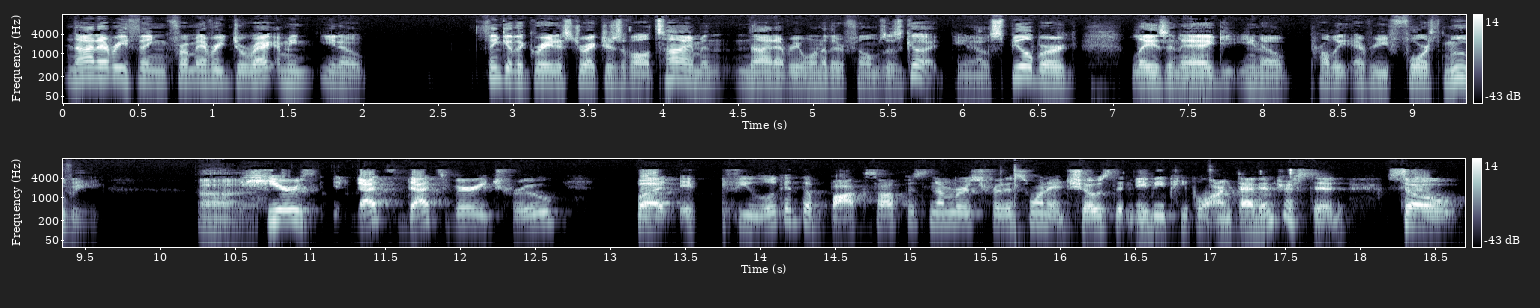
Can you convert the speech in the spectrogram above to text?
not everything from every direct. I mean, you know, think of the greatest directors of all time, and not every one of their films is good. You know, Spielberg lays an egg. You know, probably every fourth movie. Uh, Here's that's that's very true. But if, if you look at the box office numbers for this one, it shows that maybe people aren't that interested. So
